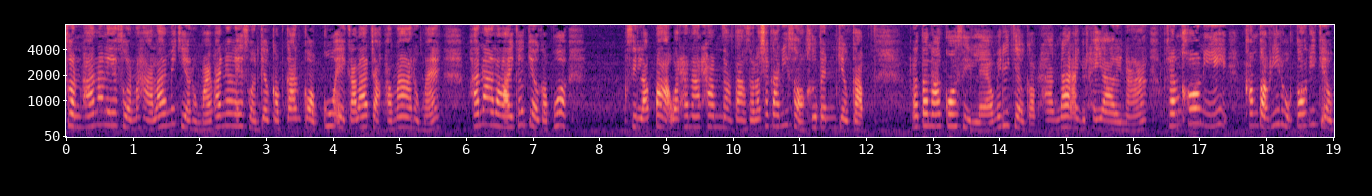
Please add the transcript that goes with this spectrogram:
ส่วนพระนเรศวรมหาราชไม่เกี่ยวถูกไหมพระนเรศวรเกี่ยวกับการกอบกู้เอกราชจากพม่าถูกไหมพระนารายณ์ก็เกี่ยวกับพวกศิลปะวัฒนธรรมต่างๆ ส่วนรัชกาลที่สองคือเป็นเกี่ยวกับ รัตนโกสินทร์แล้วไม่ได้เกี่ยวกับทางด้านอายุทยาเลยนะ เพราะฉะนั้นข้อนี้คำตอบที่ถูกต้องที่เกี่ยว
